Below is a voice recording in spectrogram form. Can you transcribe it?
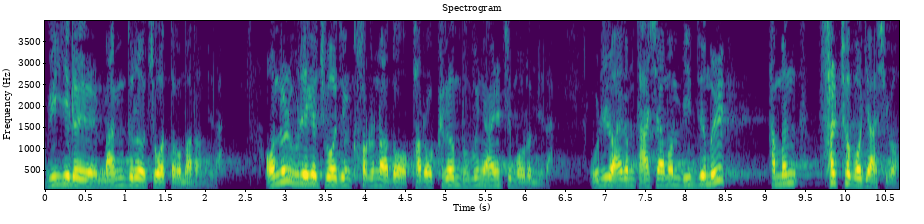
위기를 만들어 주었다고 말합니다. 오늘 우리에게 주어진 코로나도 바로 그런 부분이 아닐지 모릅니다. 우리로 하여금 다시 한번 믿음을 한번 살펴보게 하시고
